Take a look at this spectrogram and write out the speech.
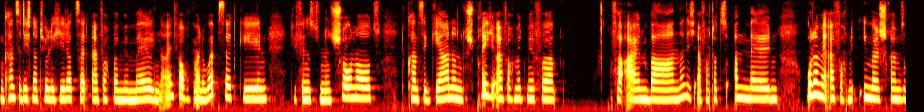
dann kannst du dich natürlich jederzeit einfach bei mir melden. Einfach auf meine Website gehen, die findest du in den Show Notes. Du kannst dir gerne ein Gespräch einfach mit mir ver vereinbaren, ne, dich einfach dazu anmelden oder mir einfach eine E-Mail schreiben, so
